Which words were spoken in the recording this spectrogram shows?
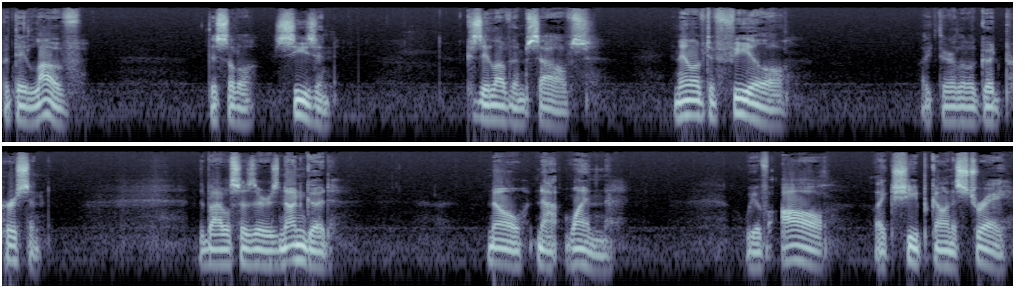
but they love this little season because they love themselves. And they love to feel like they're a little good person. The Bible says there is none good. No, not one. We have all, like sheep, gone astray.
